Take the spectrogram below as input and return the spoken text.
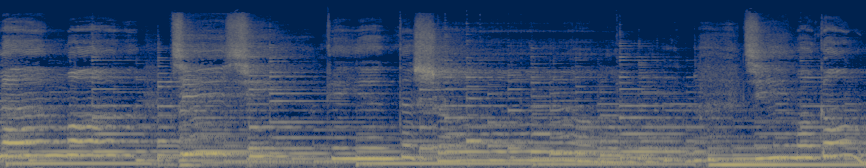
冷漠凄清铁硬的手，寂寞公路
